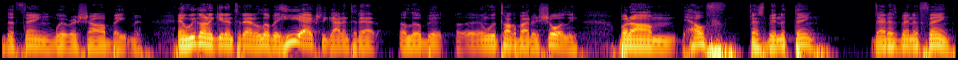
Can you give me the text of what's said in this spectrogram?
the thing with Rashod Bateman. And we're gonna get into that a little bit. He actually got into that a little bit, uh, and we'll talk about it shortly. But um, health that's been the thing. That has been a thing.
